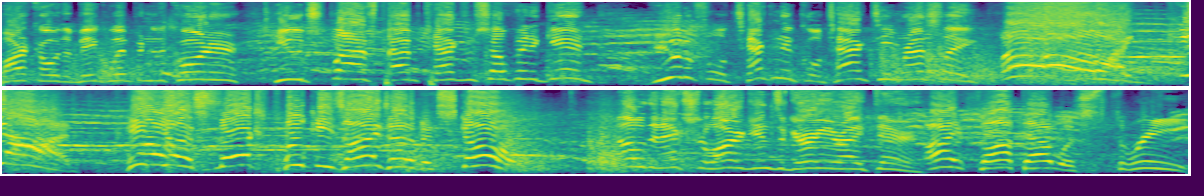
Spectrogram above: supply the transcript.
Marco with a big whip into the corner. Huge splash. Fab tags himself in again. Beautiful technical tag team wrestling. Oh my God! He oh. just knocks Pookie's eyes out of his skull. That was an extra large enzuigiri right there. I thought that was three.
